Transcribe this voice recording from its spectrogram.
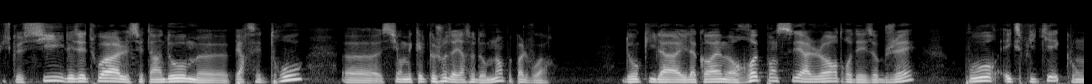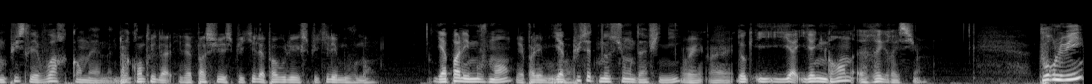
Puisque si les étoiles, c'est un dôme euh, percé de trous, euh, si on met quelque chose derrière ce dôme-là, on peut pas le voir. Donc il a, il a quand même repensé à l'ordre des objets pour expliquer qu'on puisse les voir quand même. Par contre, il n'a il a pas su expliquer, il n'a pas voulu expliquer les mouvements. Il n'y a pas les mouvements. Il n'y a pas les mouvements. Il n'y a plus cette notion d'infini. Oui, oui. Donc il y, a, il y, a, une grande régression. Pour lui,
